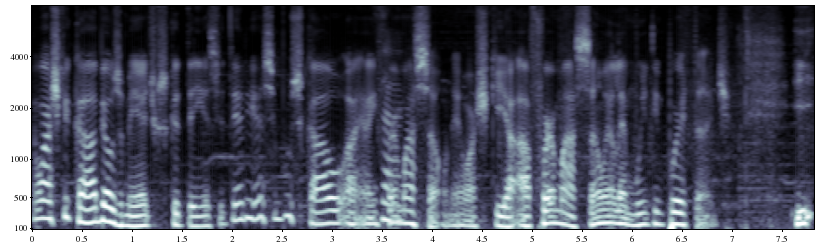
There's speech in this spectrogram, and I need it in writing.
Eu acho que cabe aos médicos que têm esse interesse buscar a, a informação, né? Eu acho que a, a, formação ela é muito importante. E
